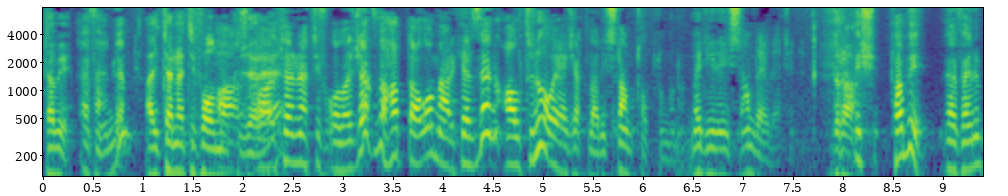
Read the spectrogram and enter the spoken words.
Tabii. Efendim. Alternatif olmak A- üzere. Alternatif olacak ve hatta o merkezden altını oyacaklar İslam toplumunun. Medine İslam Devleti'nin. Dırar. İş, tabii efendim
